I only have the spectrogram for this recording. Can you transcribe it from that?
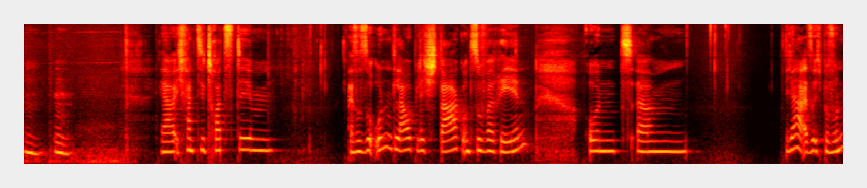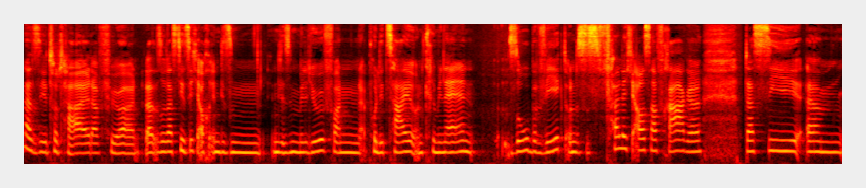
Mhm. Ja, ich fand sie trotzdem also so unglaublich stark und souverän. Und ähm, ja, also ich bewundere sie total dafür, also dass sie sich auch in diesem, in diesem Milieu von Polizei und Kriminellen so bewegt und es ist völlig außer Frage, dass sie ähm,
